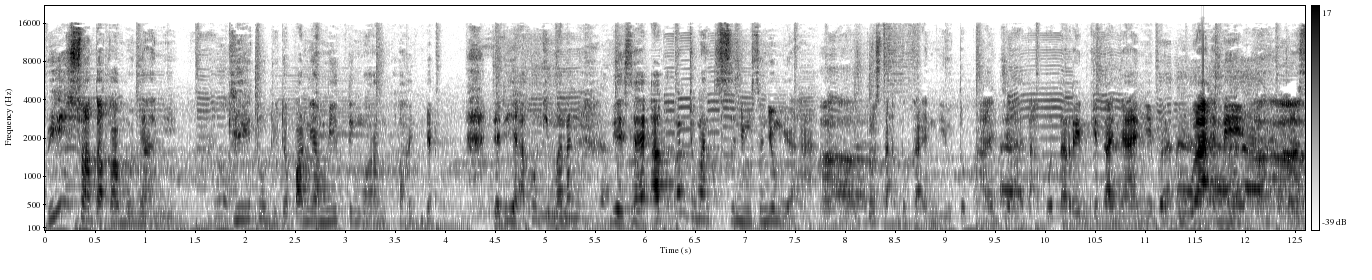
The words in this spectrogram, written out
bisa tak kamu nyanyi? Gitu di depannya meeting orang banyak. Jadi ya aku gimana dia saya aku kan cuma senyum senyum ya terus tak bukain YouTube aja tak puterin kita nyanyi berdua nih. Terus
